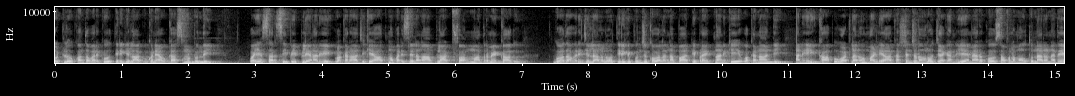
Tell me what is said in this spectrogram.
ఓట్లు కొంతవరకు తిరిగి లాగుకునే అవకాశం ఉంటుంది. వైఎస్ఆర్సీపీ ప్లేనరీ ఒక రాజకీయ ఆత్మ పరిశీలన ప్లాట్ఫామ్ మాత్రమే కాదు. గోదావరి జిల్లాలలో తిరిగి పుంజుకోవాలన్న పార్టీ ప్రయత్నానికి ఒక నాంది. కానీ కాపు ఓట్లను మళ్ళీ ఆకర్షించడంలో జగన్ ఏ మేరకు సఫలమవుతున్నారన్నదే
